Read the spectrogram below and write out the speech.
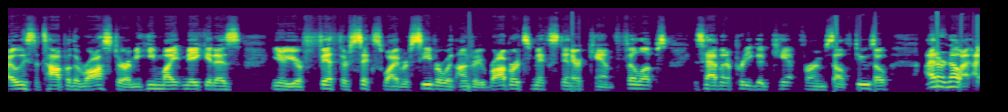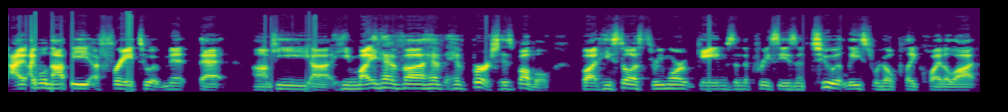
at least the top of the roster. I mean, he might make it as you know your fifth or sixth wide receiver with Andre Roberts mixed in there. Cam Phillips is having a pretty good camp for himself too. So I don't know. I, I will not be afraid to admit that um, he uh, he might have uh, have have burst his bubble, but he still has three more games in the preseason, two at least where he'll play quite a lot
